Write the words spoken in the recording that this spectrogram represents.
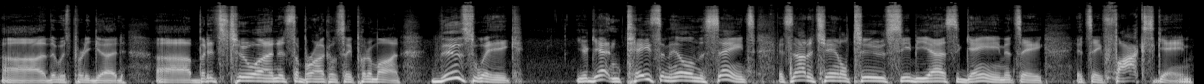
uh, that was pretty good, uh, but it's Tua and it's the Broncos. They put them on this week you're getting Taysom Hill and the Saints. It's not a Channel Two CBS game. It's a it's a Fox game.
